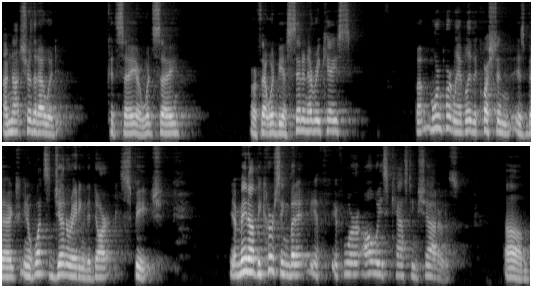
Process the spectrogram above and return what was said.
I'm not sure that I would could say or would say or if that would be a sin in every case. But more importantly, I believe the question is begged you know, what's generating the dark speech? It may not be cursing, but it, if, if we're always casting shadows, um,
